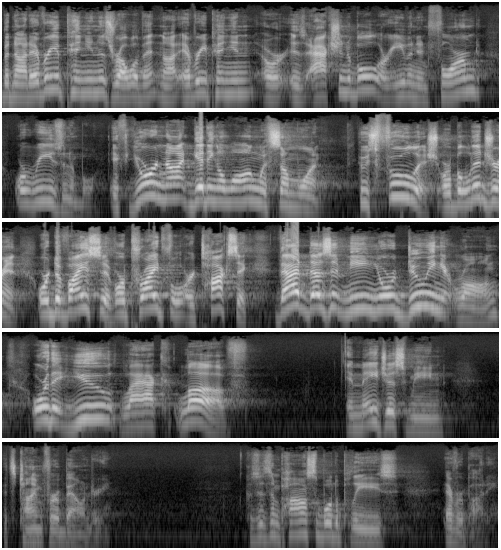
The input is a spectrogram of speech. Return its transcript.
But not every opinion is relevant, not every opinion or is actionable or even informed or reasonable. If you're not getting along with someone, who's foolish or belligerent or divisive or prideful or toxic, that doesn't mean you're doing it wrong or that you lack love. It may just mean it's time for a boundary. Because it's impossible to please everybody.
